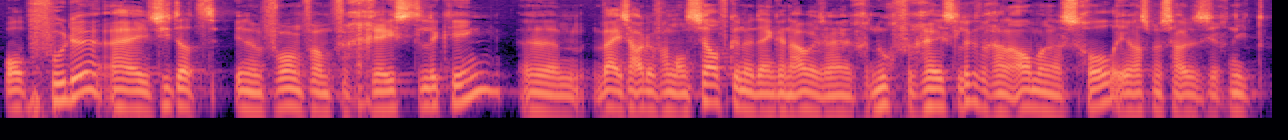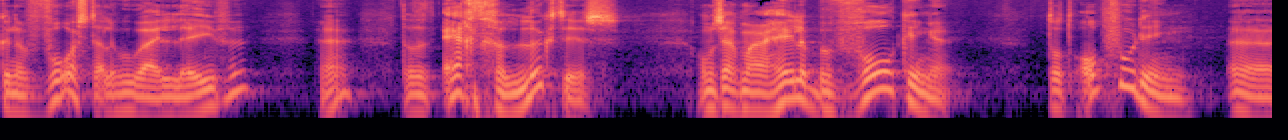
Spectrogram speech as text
opvoeden. Hij ziet dat in een vorm van vergeestelijking. Ehm, wij zouden van onszelf kunnen denken, nou, we zijn genoeg vergeestelijk. We gaan allemaal naar school. Erasmus zou zich niet kunnen voorstellen hoe wij leven. Hè? Dat het echt gelukt is om zeg maar hele bevolkingen tot opvoeding eh,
